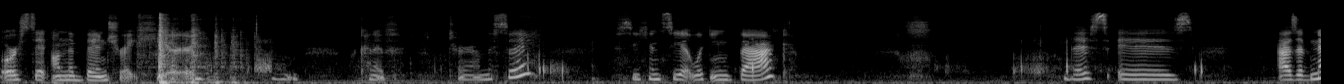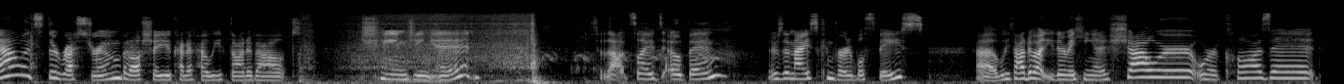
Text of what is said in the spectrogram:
or sit on the bench right here. Um, kind of turn around this way so you can see it looking back. This is, as of now, it's the restroom, but I'll show you kind of how we've thought about changing it. So that slides open. There's a nice convertible space. Uh, we thought about either making it a shower or a closet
